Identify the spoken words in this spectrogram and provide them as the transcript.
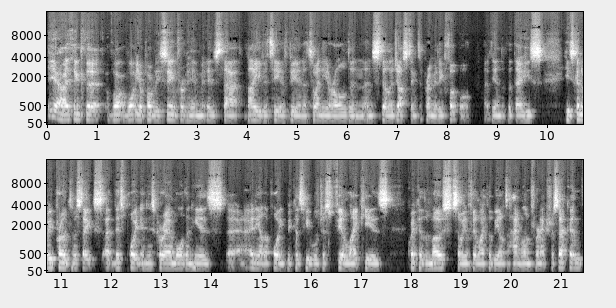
Yeah, I think that what what you're probably seeing from him is that naivety of being a 20 year old and, and still adjusting to Premier League football. At the end of the day, he's he's going to be prone to mistakes at this point in his career more than he is at any other point because he will just feel like he is quicker than most, so he'll feel like he'll be able to hang on for an extra second.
